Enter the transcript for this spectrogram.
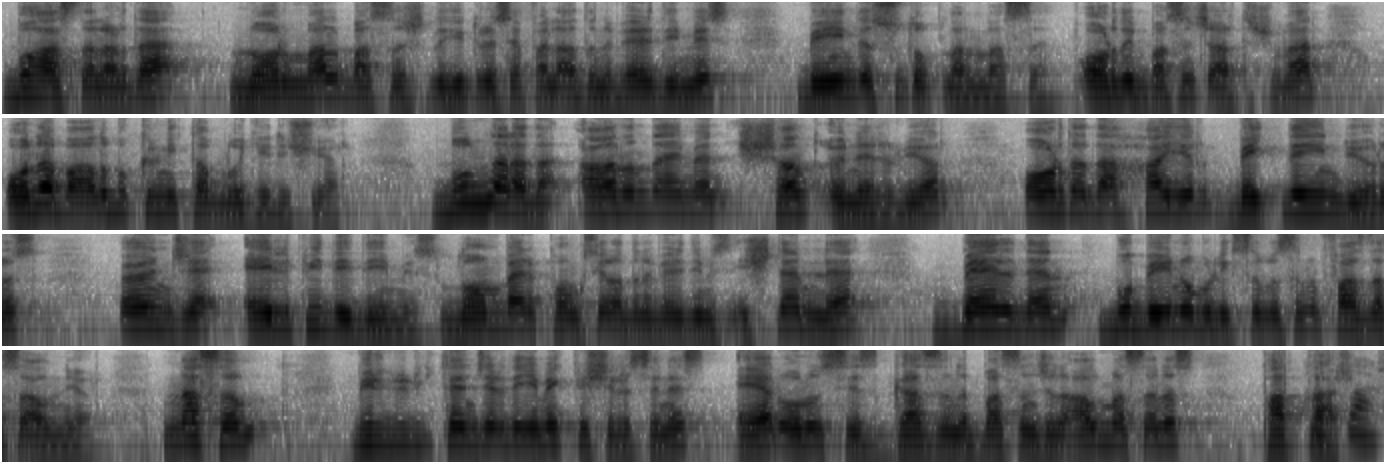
bu hastalarda normal basınçlı hidrosefali adını verdiğimiz beyinde su toplanması, orada bir basınç artışı var. Ona bağlı bu klinik tablo gelişiyor. Bunlara da anında hemen şant öneriliyor. Orada da hayır bekleyin diyoruz. Önce LP dediğimiz lomber ponksiyon adını verdiğimiz işlemle belden bu beyin omurilik sıvısının fazlası alınıyor. Nasıl? Bir düdük tencerede yemek pişirirsiniz. Eğer onun siz gazını, basıncını almasanız patlar. Patlar.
